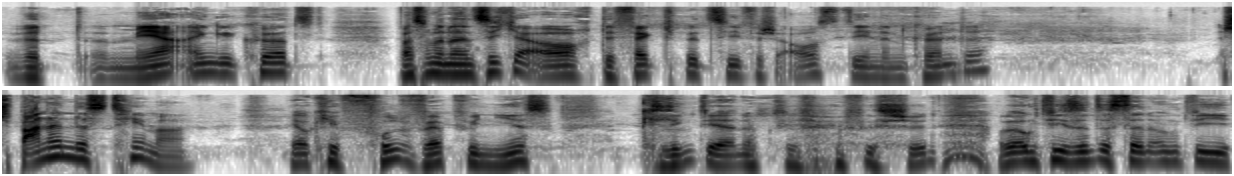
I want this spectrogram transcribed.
wird mehr eingekürzt, was man dann sicher auch defektspezifisch ausdehnen könnte. Spannendes Thema. Ja, okay, Full Wrap Veneers klingt ja irgendwie schön, aber irgendwie sind es dann irgendwie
